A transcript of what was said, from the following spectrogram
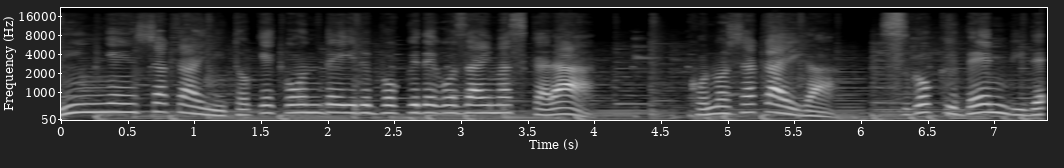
人間社会に溶け込んでいる僕でございますからこの社会がすごく便利で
